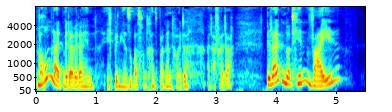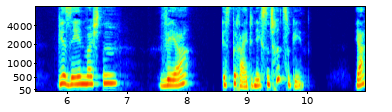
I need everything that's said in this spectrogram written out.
Warum leiten wir da wieder hin? Ich bin hier sowas von transparent heute, alter Falter. Wir leiten dorthin, weil wir sehen möchten, wer ist bereit, den nächsten Schritt zu gehen. Ja,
